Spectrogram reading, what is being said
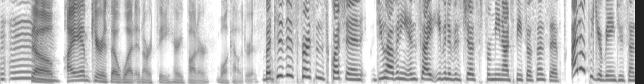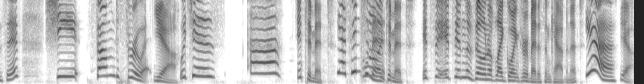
Mm-mm. So I am curious though what an artsy Harry Potter wall calendar is. But to this person's question, do you have any insight, even if it's just for me not to be so sensitive? I don't think you're being too sensitive. She thumbed through it, yeah, which is, uh, intimate. yeah, it's It's intimate. intimate. It's it's in the zone of like going through a medicine cabinet. Yeah. Yeah.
